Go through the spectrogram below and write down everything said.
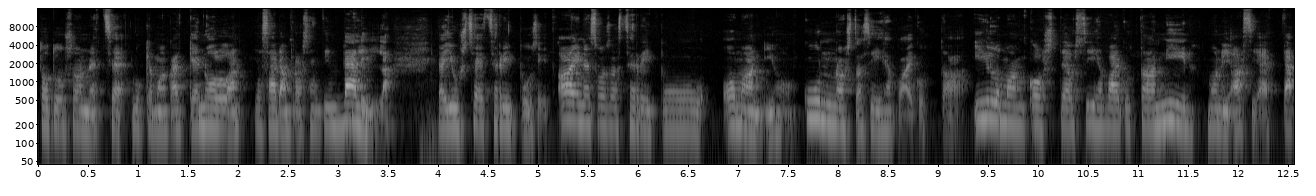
totuus on, että se lukema on kaikkea nollan ja sadan prosentin välillä. Ja just se, että se riippuu siitä ainesosasta, se riippuu oman ihon kunnosta, siihen vaikuttaa ilman kosteus, siihen vaikuttaa niin moni asia, että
